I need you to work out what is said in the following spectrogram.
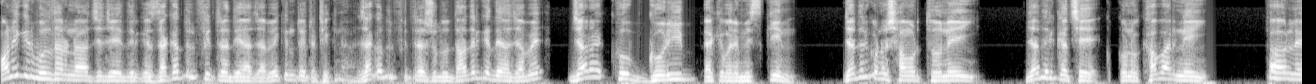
অনেকের ভুল ধারণা আছে যে এদেরকে জাকাতুল ফিতরা দেয়া যাবে, কিন্তু এটা ঠিক না। জাকাতুল ফিতরা শুধু তাদেরকে দেয়া যাবে যারা খুব গরিব, একেবারে মিসকিন। যাদের কোনো সামর্থ্য নেই, যাদের কাছে কোনো খাবার নেই, তাহলে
